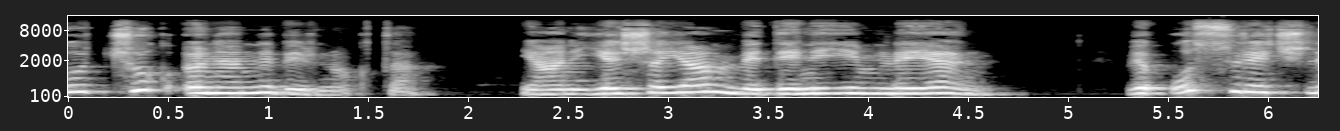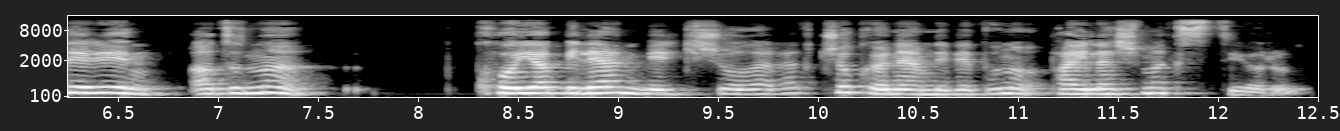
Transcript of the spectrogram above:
Bu çok önemli bir nokta. Yani yaşayan ve deneyimleyen ve o süreçlerin adını koyabilen bir kişi olarak çok önemli ve bunu paylaşmak istiyorum.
